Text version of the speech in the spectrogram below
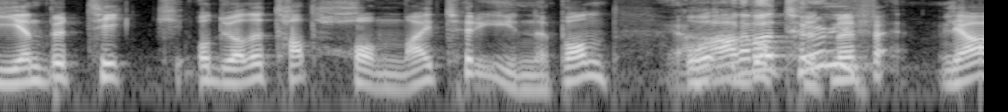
i en butikk, og du hadde tatt hånda i trynet på han. Ja, det var tull. Ja,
